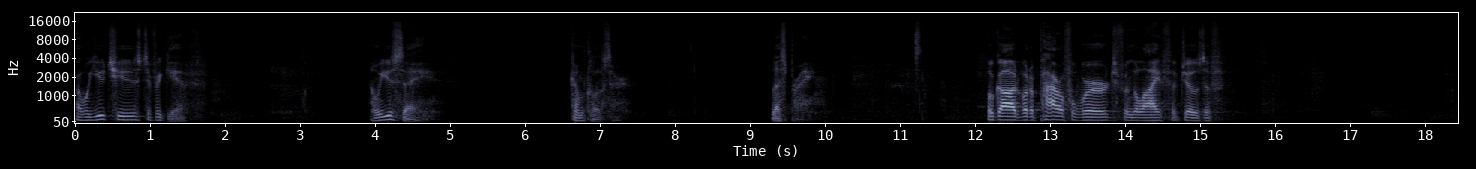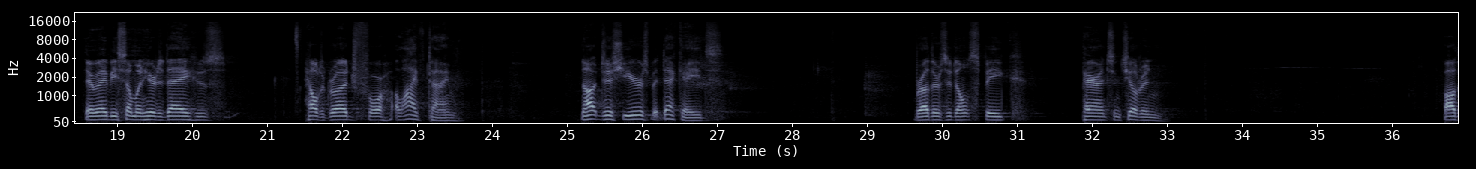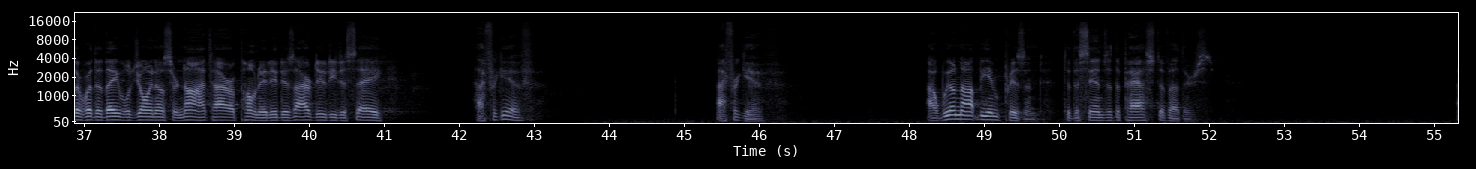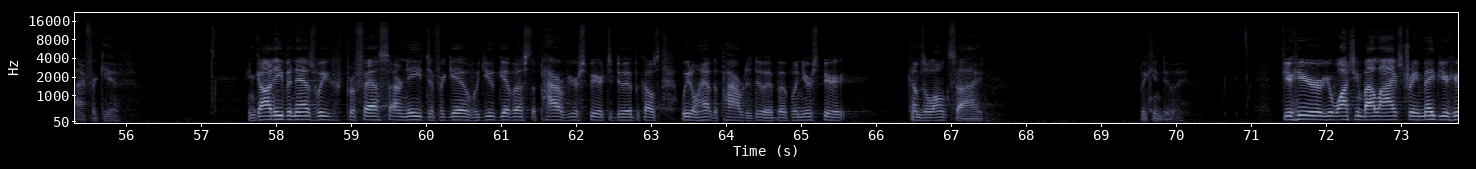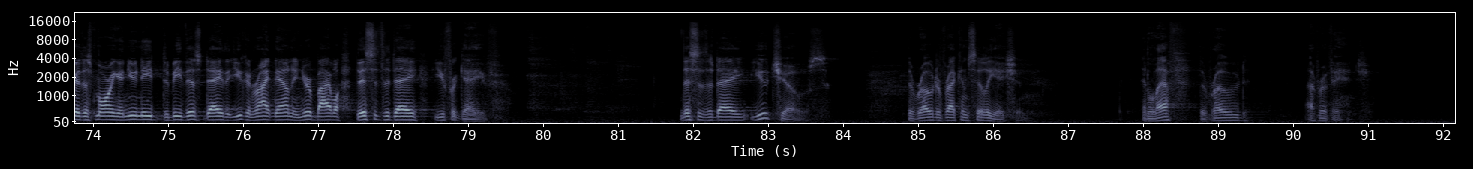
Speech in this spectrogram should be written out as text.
Or will you choose to forgive? And will you say, Come closer? Let's pray. Oh God, what a powerful word from the life of Joseph. There may be someone here today who's held a grudge for a lifetime not just years, but decades. Brothers who don't speak, parents and children. Father, whether they will join us or not, our opponent, it is our duty to say, I forgive. I forgive. I will not be imprisoned to the sins of the past of others. I forgive. And God, even as we profess our need to forgive, would you give us the power of your Spirit to do it because we don't have the power to do it. But when your Spirit comes alongside, we can do it. If you're here, you're watching by live stream, maybe you're here this morning and you need to be this day that you can write down in your Bible this is the day you forgave. This is the day you chose the road of reconciliation and left the road of revenge.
